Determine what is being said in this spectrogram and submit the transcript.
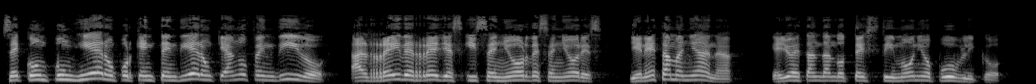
Se compungieron porque entendieron que han ofendido al Rey de Reyes y Señor de Señores. Y en esta mañana ellos están dando testimonio público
